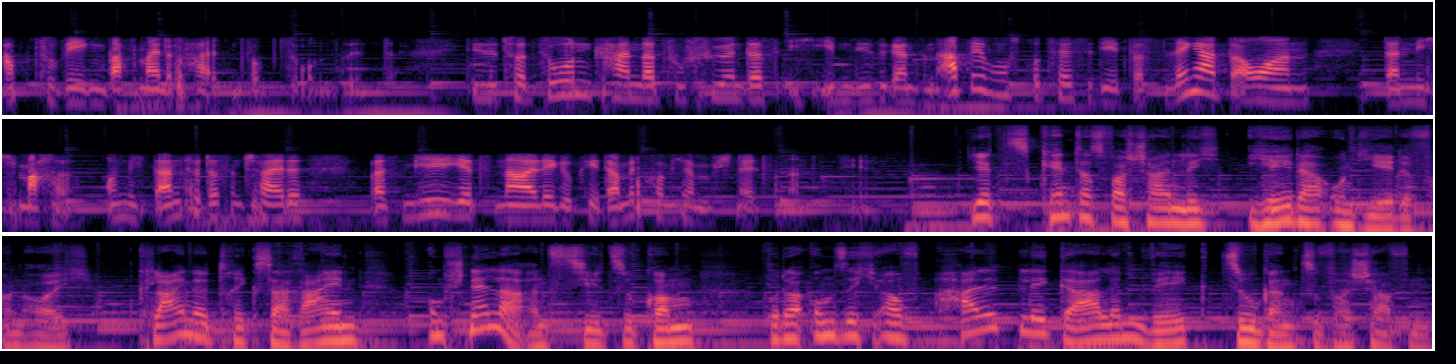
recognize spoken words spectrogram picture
abzuwägen, was meine Verhaltensoptionen sind. Die Situation kann dazu führen, dass ich eben diese ganzen Abwägungsprozesse, die etwas länger dauern, dann nicht mache und mich dann für das entscheide, was mir jetzt nahelegt, okay, damit komme ich am schnellsten ans Ziel. Jetzt kennt das wahrscheinlich jeder und jede von euch. Kleine Tricksereien, um schneller ans Ziel zu kommen oder um sich auf halblegalem Weg Zugang zu verschaffen.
